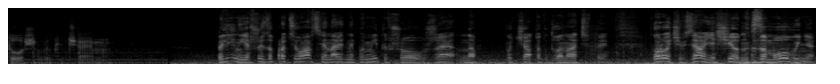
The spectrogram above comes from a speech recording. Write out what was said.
теж виключаємо. Блін, я щось запрацювався, я навіть не помітив, що вже на початок 12-ї. Коротше, взяв я ще одне замовлення.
